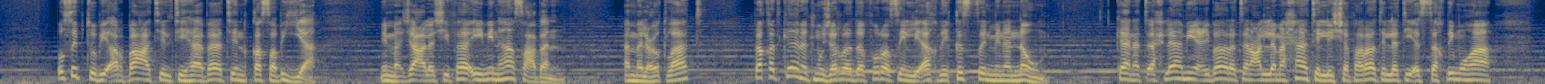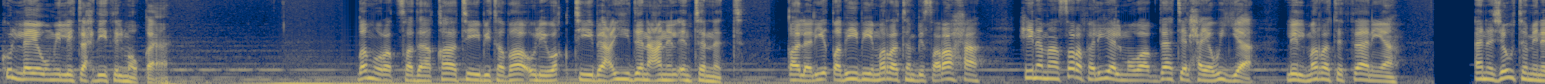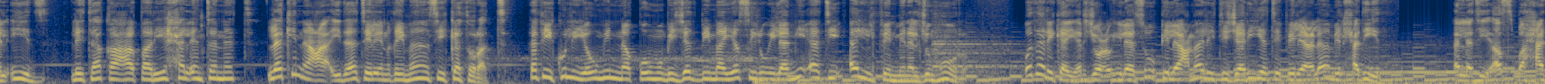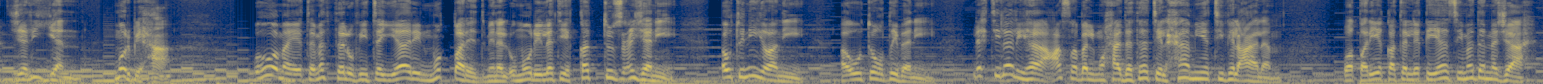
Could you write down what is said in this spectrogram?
أصبت بأربعة التهابات قصبية مما جعل شفائي منها صعبا. أما العطلات فقد كانت مجرد فرص لأخذ قسط من النوم. كانت أحلامي عبارة عن لمحات للشفرات التي أستخدمها كل يوم لتحديث الموقع. ضمرت صداقاتي بتضاؤل وقتي بعيدا عن الإنترنت. قال لي طبيبي مرة بصراحة حينما صرف لي المضادات الحيوية للمرة الثانية انجوت من الإيدز لتقع طريح الإنترنت لكن عائدات الانغماس كثرت ففي كل يوم نقوم بجذب ما يصل إلى مئة ألف من الجمهور. وذلك يرجع إلى سوق الأعمال التجارية في الإعلام الحديث التي أصبحت جليا مربحة وهو ما يتمثل في تيار مضطرد من الأمور التي قد تزعجني أو تنيرني أو تغضبني لاحتلالها عصب المحادثات الحامية في العالم وطريقة لقياس مدى النجاح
